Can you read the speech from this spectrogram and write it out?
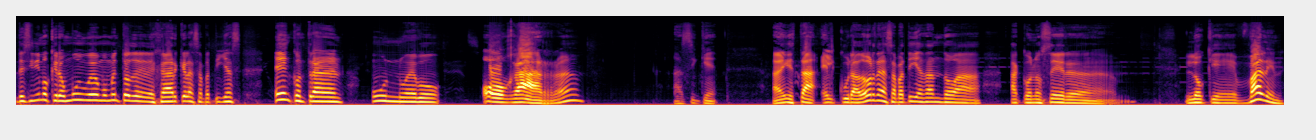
decidimos que era un muy buen momento de dejar que las zapatillas encontraran un nuevo hogar. ¿eh? Así que ahí está, el curador de las zapatillas dando a, a conocer eh, lo que valen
